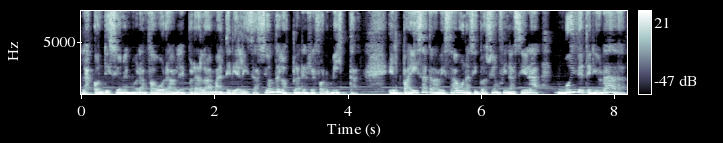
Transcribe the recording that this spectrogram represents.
las condiciones no eran favorables para la materialización de los planes reformistas. El país atravesaba una situación financiera muy deteriorada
